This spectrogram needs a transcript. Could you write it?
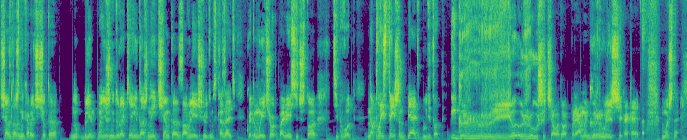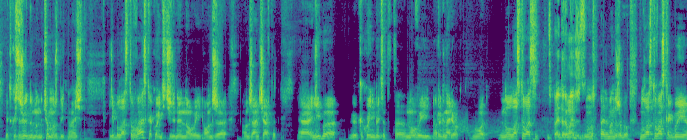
сейчас должны, короче, что-то... Ну, блин, но они же не дураки, они должны чем-то завлечь людям, сказать, какой-то маячок повесить, что, типа, вот на PlayStation 5 будет вот игрушеча, вот, вот прям игрулище какая-то мощная. Я такой сижу и думаю, ну, что может быть? Ну, значит, либо Last of Us какой-нибудь очередной новый, он же, он же Uncharted, э, либо какой-нибудь этот э, новый Рагнарёк. Вот. Ну, Last of Us... Spider-Man. Ну, Spider-Man уже был. Ну, Last of Us как бы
